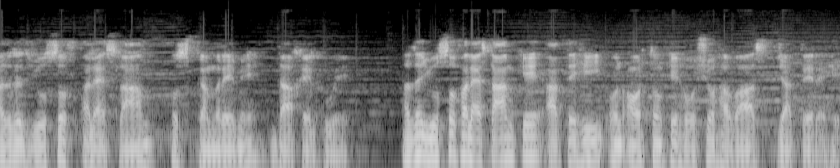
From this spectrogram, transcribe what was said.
हज़रत यूसुफ अलैहिस्सलाम उस कमरे में दाखिल हुए। हज़रत यूसुफ अलैहिस्सलाम के आते ही उन औरतों के होशो हवास जाते रहे।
